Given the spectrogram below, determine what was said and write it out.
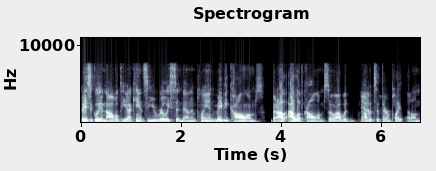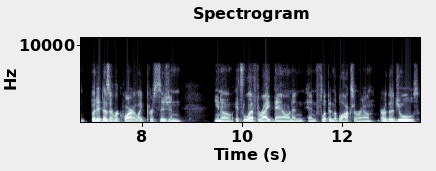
basically a novelty. I can't see you really sitting down and playing. Maybe columns, but I I love columns, so I would I would sit there and play that on. But it doesn't require like precision. You know, it's left, right, down, and and flipping the blocks around or the jewels.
